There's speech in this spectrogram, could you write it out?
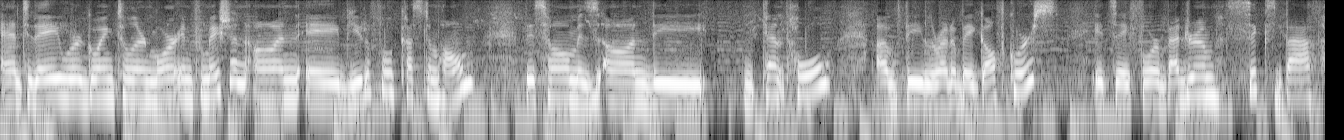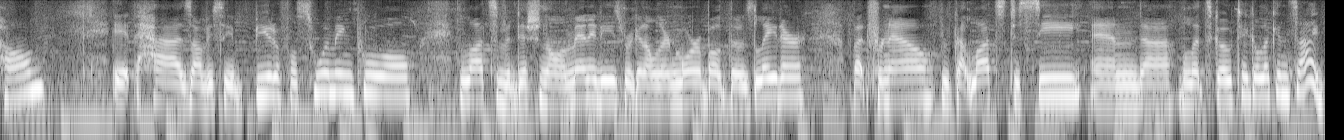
and today we're going to learn more information on a beautiful custom home. This home is on the 10th hole of the Loreto Bay Golf Course. It's a four bedroom, six bath home it has obviously a beautiful swimming pool, lots of additional amenities. We're going to learn more about those later. But for now, we've got lots to see, and uh, let's go take a look inside.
